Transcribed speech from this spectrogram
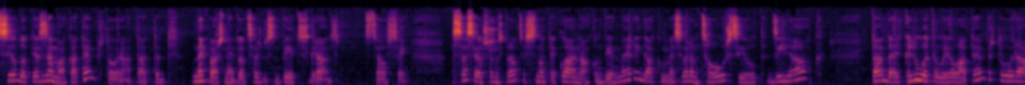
sildoties zemākā temperatūrā, tātad nepārsniedzot 65 grādus Celsija, sasilšanas process notiek lēnāk un vienmērīgāk, un mēs varam caursilt dziļāk. Tādēļ, ka ļoti lielā temperatūrā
